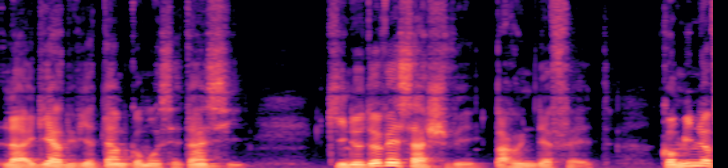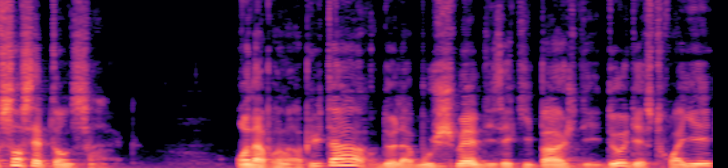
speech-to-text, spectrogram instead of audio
La guerre du Vietnam commençait ainsi, qui ne devait s'achever par une défaite qu'en 1975. On apprendra plus tard, de la bouche même des équipages des deux destroyers,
